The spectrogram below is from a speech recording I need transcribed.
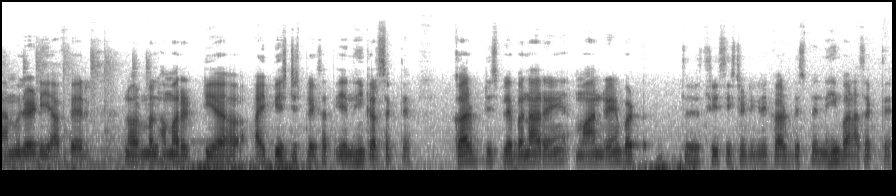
एमुलेट या फिर नॉर्मल हमारे आई डिस्प्ले के साथ ये नहीं कर सकते। कर्व डिस्प्ले बना रहे हैं, मान रहे हैं बट 360 डिग्री कर्व डिस्प्ले नहीं बना सकते।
